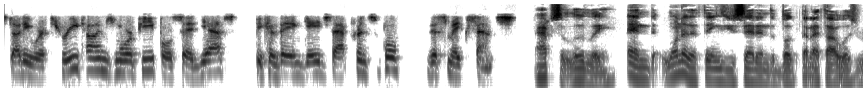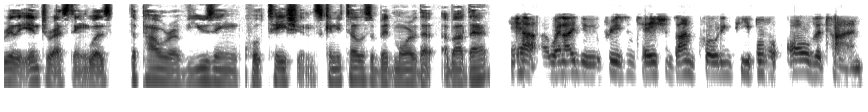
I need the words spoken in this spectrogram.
study where three times more people said yes because they engaged that principle. This makes sense. Absolutely. And one of the things you said in the book that I thought was really interesting was the power of using quotations. Can you tell us a bit more that, about that? Yeah, when I do presentations, I'm quoting people all the time.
